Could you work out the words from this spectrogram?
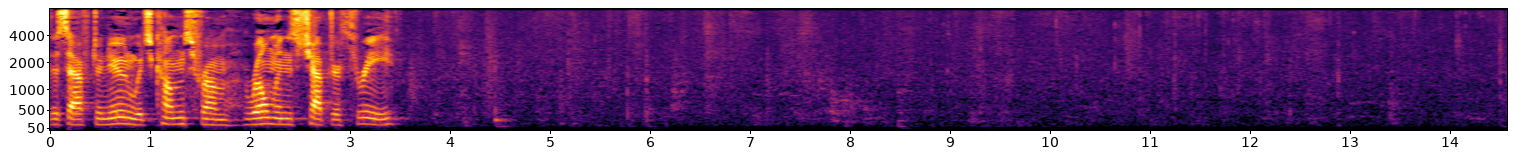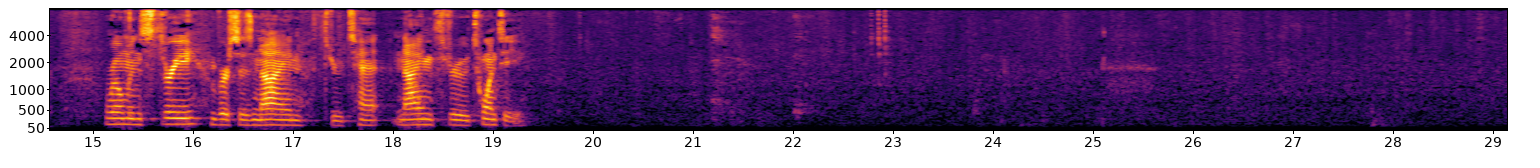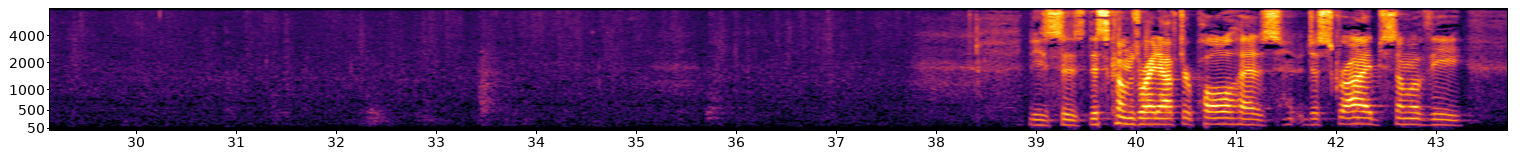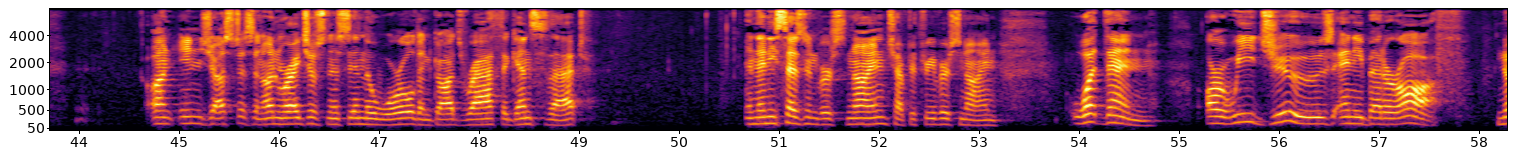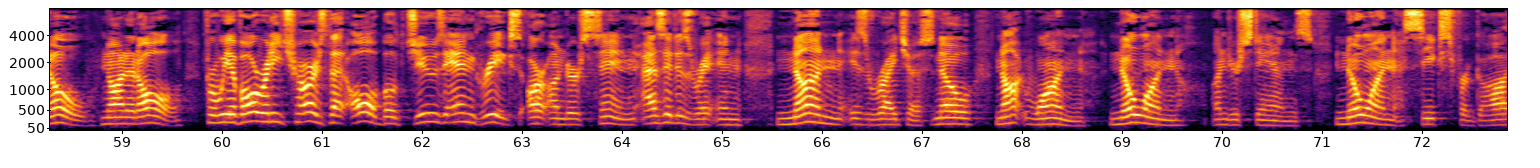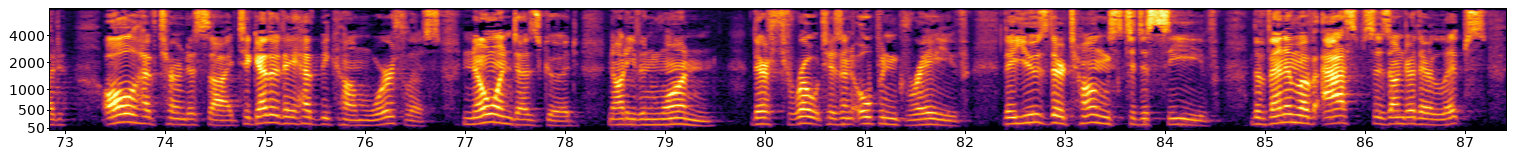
this afternoon, which comes from Romans chapter 3. Romans 3, verses 9 through 10, 9 through 20. These is, this comes right after Paul has described some of the un- injustice and unrighteousness in the world and God's wrath against that. And then he says in verse 9, chapter 3, verse 9, What then? Are we Jews any better off? No, not at all. For we have already charged that all, both Jews and Greeks, are under sin. As it is written, None is righteous, no, not one. No one understands. No one seeks for God. All have turned aside. Together they have become worthless. No one does good, not even one. Their throat is an open grave. They use their tongues to deceive. The venom of asps is under their lips.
